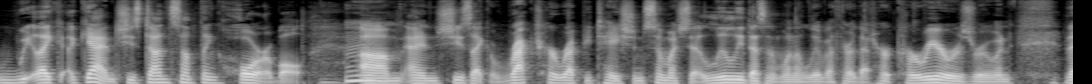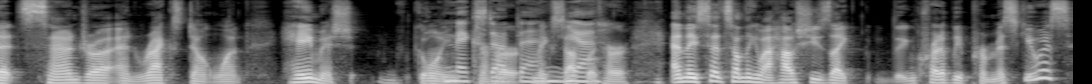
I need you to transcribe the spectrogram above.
we, like again she's done something horrible Mm. um and she's like wrecked her reputation so much that lily doesn't want to live with her that her career is ruined that sandra and rex don't want hamish going Mixed to her up in, mixed up yeah. with her and they said something about how she's like incredibly promiscuous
